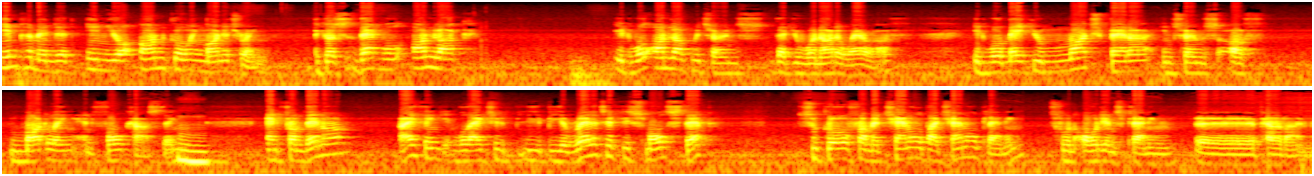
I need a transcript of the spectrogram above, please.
implement it in your ongoing monitoring, because that will unlock. It will unlock returns that you were not aware of. It will make you much better in terms of modeling and forecasting. Mm-hmm. And from then on, I think it will actually be a relatively small step to go from a channel by channel planning to an audience planning uh, paradigm.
